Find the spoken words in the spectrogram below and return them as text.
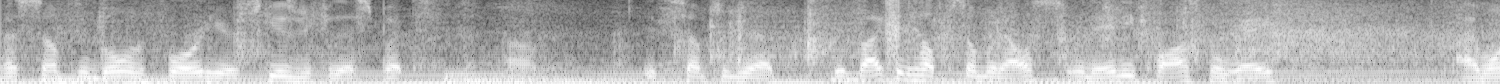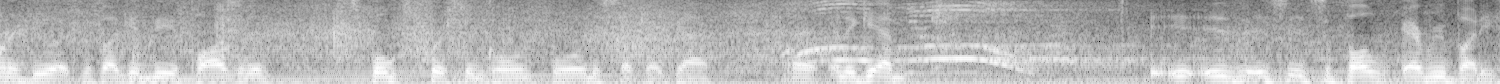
that's something going forward here. Excuse me for this, but um, it's something that if I can help someone else in any possible way, I want to do it. If I can be a positive spokesperson going forward and stuff like that. Uh, and again, it's, it's about everybody.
